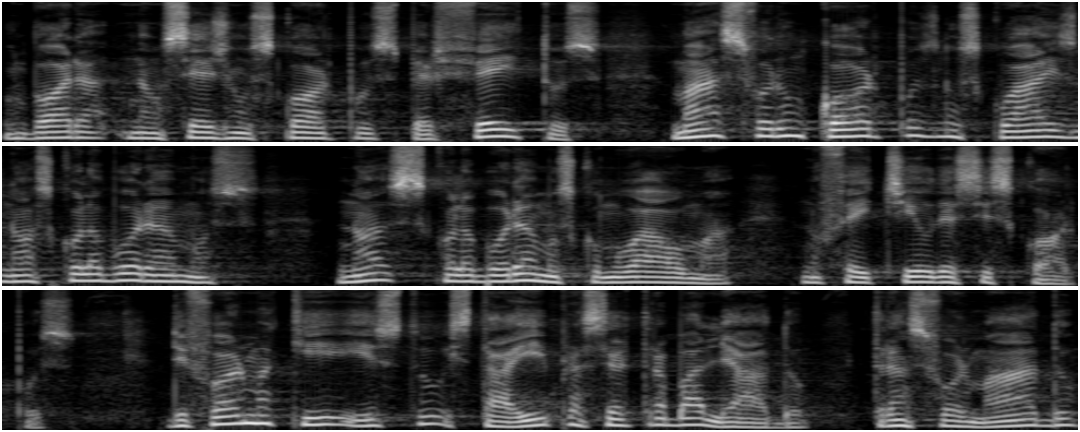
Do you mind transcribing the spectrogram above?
embora não sejam os corpos perfeitos, mas foram corpos nos quais nós colaboramos. Nós colaboramos como alma no feitio desses corpos. De forma que isto está aí para ser trabalhado, transformado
